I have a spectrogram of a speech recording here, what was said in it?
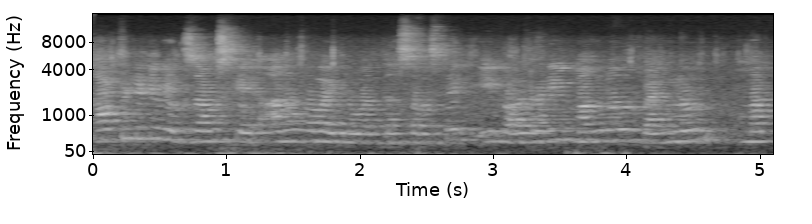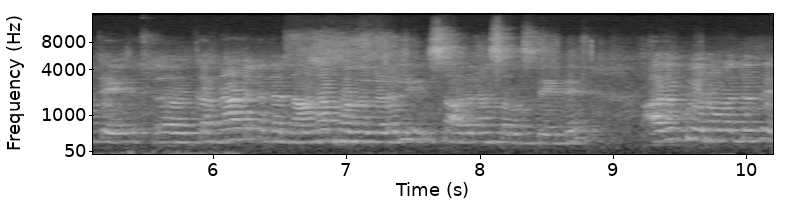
ಕಾಂಪಿಟೇಟಿವ್ ಎಕ್ಸಾಮ್ಸ್ಗೆ ಅನುಭವ ಇರುವಂತಹ ಸಂಸ್ಥೆ. ಈಗ ಆಲ್ರೆಡಿ ಮಂಗಳೂರು, ಬೆಂಗಳೂರು ಮತ್ತೆ ಕರ್ನಾಟಕದ ನಾನಾ ಭಾಗಗಳಲ್ಲಿ ಸಾಧನಾ ಸಂಸ್ಥೆ ಇದೆ. ಅದಕ್ಕೂ ಏನು ಅಂತಂದ್ರೆ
